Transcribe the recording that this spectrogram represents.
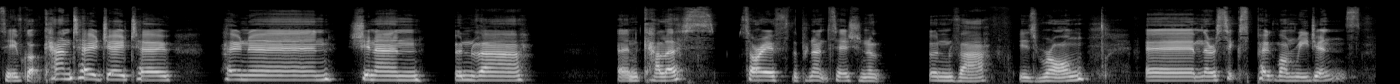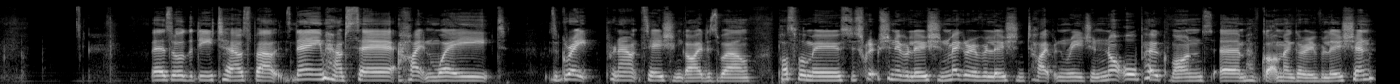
so you've got Kanto, Johto, Hoenn, Shinan, Unva, and Kalos. Sorry if the pronunciation of Unva is wrong. Um, there are six Pokemon regions. There's all the details about its name, how to say it, height and weight. It's a great pronunciation guide as well. Possible moves, description, evolution, mega evolution, type, and region. Not all Pokemons um, have got a mega evolution.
